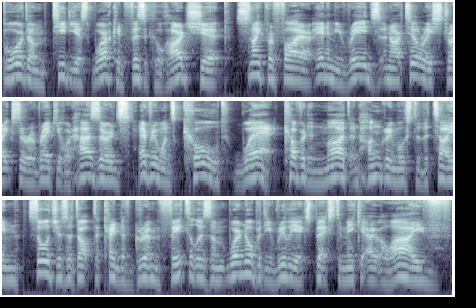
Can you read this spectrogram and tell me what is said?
boredom, tedious work, and physical hardship. Sniper fire, enemy raids, and artillery strikes are irregular hazards. Everyone's cold, wet, covered in mud, and hungry most of the time. Soldiers adopt a kind of grim fatalism where nobody really expects to make it out alive.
